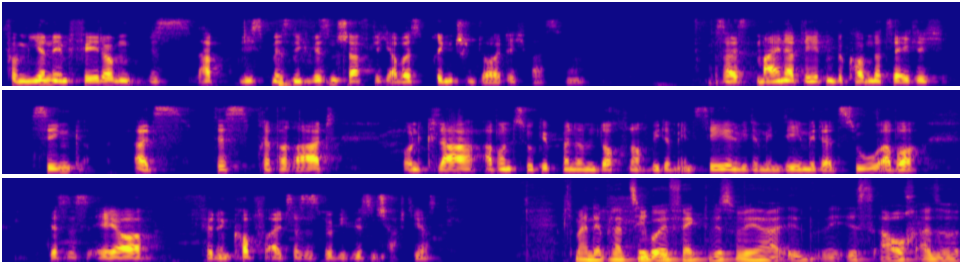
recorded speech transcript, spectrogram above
von mir eine Empfehlung. Das hab, liest mir jetzt nicht wissenschaftlich, aber es bringt schon deutlich was. Ne? Das heißt, meine Athleten bekommen tatsächlich Zink als das Präparat. Und klar, ab und zu gibt man dann doch noch Vitamin C und Vitamin D mit dazu, aber das ist eher für den Kopf, als dass es wirklich wissenschaftlich ist. Ich meine, der Placebo-Effekt, wissen wir ja, ist auch, also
